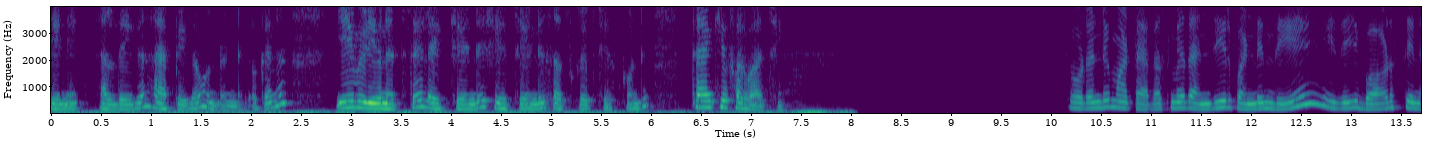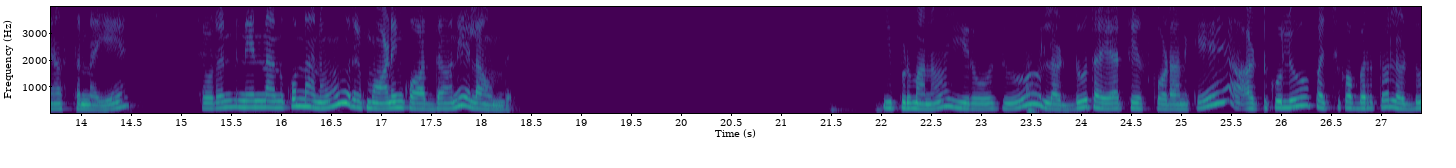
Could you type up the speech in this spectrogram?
తిని హెల్దీగా హ్యాపీగా ఉండండి. ఓకేనా? ఈ వీడియో నచ్చితే లైక్ చేయండి షేర్ చేయండి సబ్స్క్రైబ్ చేసుకోండి. థ్యాంక్ యూ ఫర్ వాచింగ్ చూడండి మా టెర్రస్ మీద అంజీర్ పండింది. ఇది బర్డ్స్ తినేస్తున్నాయి. చూడండి నేను అనుకున్నాను రేపు మార్నింగ్ కోద్దామని ఇలా ఉంది. ఇప్పుడు మనం ఈరోజు లడ్డు తయారు చేసుకోవడానికి అటుకులు పచ్చి కొబ్బరితో లడ్డు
